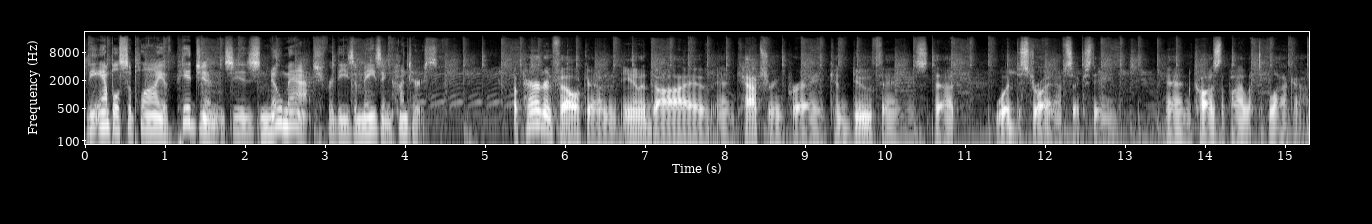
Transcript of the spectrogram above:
The ample supply of pigeons is no match for these amazing hunters. A peregrine falcon in a dive and capturing prey can do things that would destroy an F-16 and cause the pilot to black out.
